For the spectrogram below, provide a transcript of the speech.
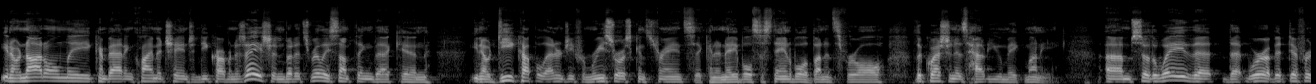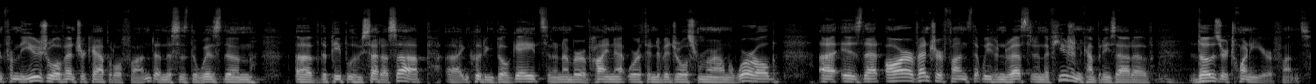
you know, not only combating climate change and decarbonization, but it's really something that can, you know, decouple energy from resource constraints. It can enable sustainable abundance for all. The question is, how do you make money? Um, so the way that, that we're a bit different from the usual venture capital fund, and this is the wisdom of the people who set us up, uh, including Bill Gates and a number of high net worth individuals from around the world, uh, is that our venture funds that we've invested in the fusion companies out of, those are 20-year funds.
